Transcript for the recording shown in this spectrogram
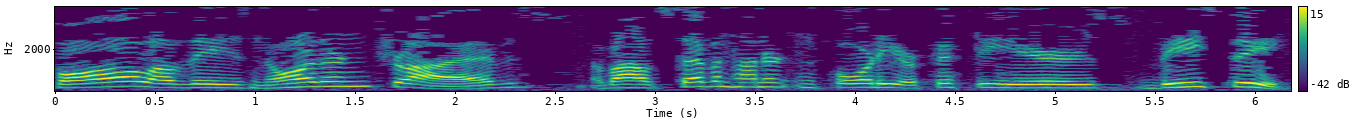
fall of these northern tribes, about 740 or 50 years BC.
